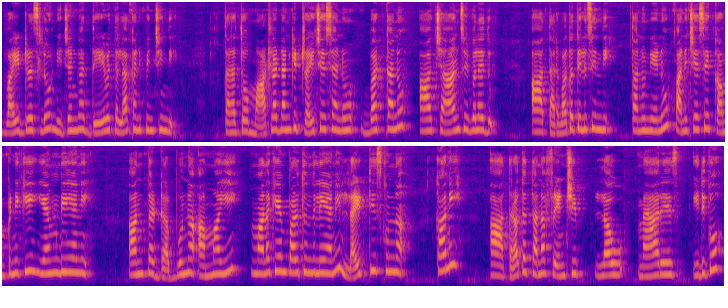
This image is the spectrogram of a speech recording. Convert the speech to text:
వైట్ డ్రెస్లో నిజంగా దేవతలా కనిపించింది. తనతో మాట్లాడడానికి ట్రై చేశాను బట్ తను ఆ ఛాన్స్ ఇవ్వలేదు. ఆ తర్వాత తెలిసింది తను నేను పనిచేసే కంపెనీకి ఎండి అని. అంత డబ్బున్న అమ్మాయి మనకేం పడుతుందిలే అని లైట్ తీసుకున్నా. కానీ ఆ తర్వాత తన ఫ్రెండ్షిప్ లవ్ మ్యారేజ్ ఇదిగో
